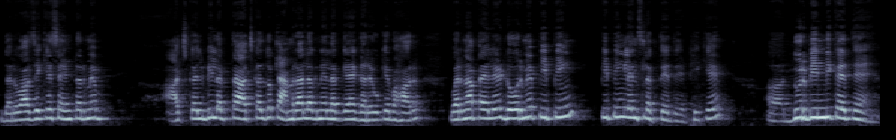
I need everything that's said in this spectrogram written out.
दरवाजे के सेंटर में आजकल भी लगता है, आजकल तो कैमरा लगने लग गए हैं घरों के बाहर, वरना पहले डोर में पीपिंग पीपिंग लेंस लगते थे, ठीक है? दूरबीन भी कहते हैं।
